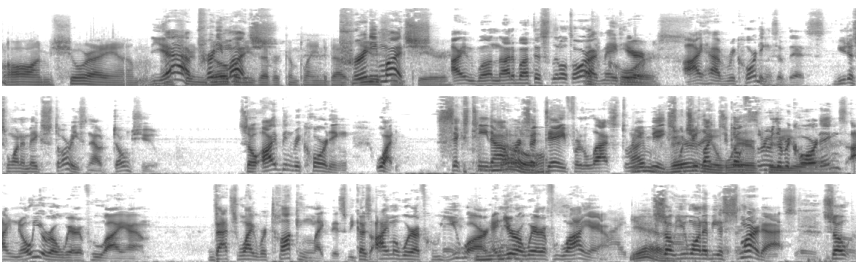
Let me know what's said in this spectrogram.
Oh, I'm sure I am. Yeah, sure pretty nobody's much. ever complained about Pretty much. I well, not about this little tour Of I've made here. course. I have recordings of this. You just want to make stories now, don't you? So I've been recording what 16 hours a day for the last 3 I'm weeks. Would you like to go through the recordings? I know you're aware of who I am. That's why we're talking like this because I'm aware of who you are and you're aware of who I am. Yeah. So you want to be a smartass. So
